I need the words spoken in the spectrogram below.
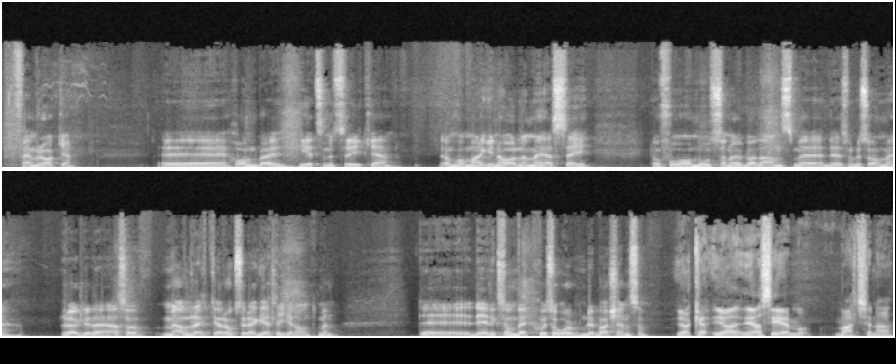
Fem raka. Eh, Holmberg, het som ett strykjärn. De har marginalerna med sig. De får motståndarna ur balans med det som du sa med Rögle där. Alltså, med all rätt, jag hade också reagerat likadant. Men det, det är liksom Växjös år, det bara känns så. Jag, kan, jag, när jag ser matcherna,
